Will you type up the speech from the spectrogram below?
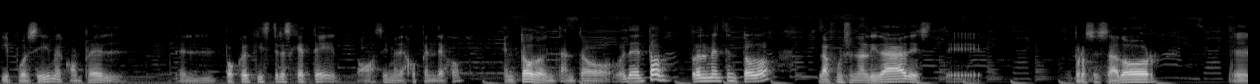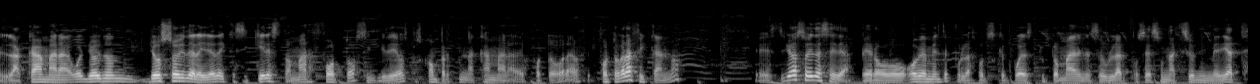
Y pues sí, me compré el, el Poco X3 GT, no, sí me dejó pendejo. En todo, en tanto, en todo, realmente en todo. La funcionalidad, este, procesador, eh, la cámara. Yo, yo soy de la idea de que si quieres tomar fotos y videos, pues cómprate una cámara de fotográfica, ¿no? Este, yo soy de esa idea, pero obviamente pues las fotos que puedes tú tomar en el celular pues es una acción inmediata.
